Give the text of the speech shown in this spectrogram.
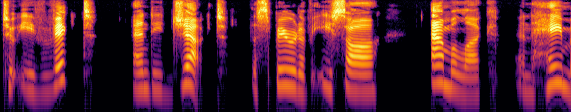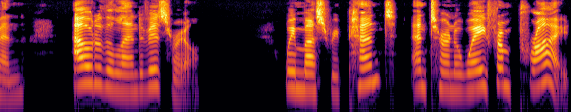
to evict and eject the spirit of Esau, Amalek, and Haman out of the land of Israel. We must repent and turn away from pride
